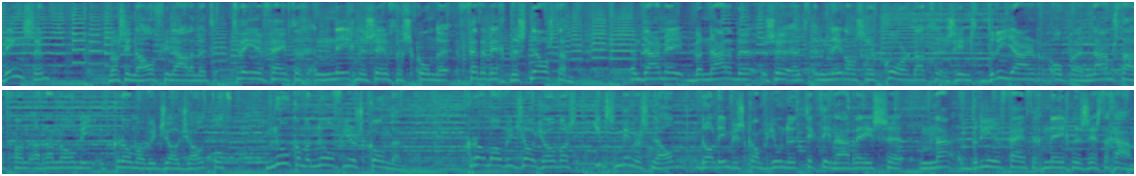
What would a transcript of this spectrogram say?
Veensen was in de halve finale met 52 en 79 seconden verreweg de snelste. En daarmee benaderde ze het Nederlands record... dat sinds drie jaar op eh, naam staat van Ranomi Chromo Jojo... tot 0,04 seconden. Chromo Jojo was iets minder snel. De Olympisch kampioen tikte in haar race eh, na 53,69 aan.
